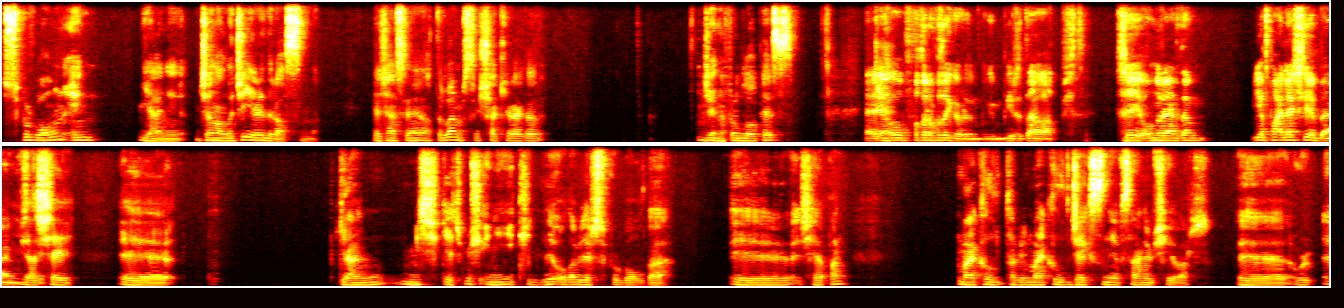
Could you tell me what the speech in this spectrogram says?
Super Bowl'un en yani can alıcı yeridir aslında. Geçen sene hatırlar mısın? Shakira'yla Jennifer Lopez. Ee, Gel. o fotoğrafı da gördüm bugün. Biri daha atmıştı. Şey Onur Erdem ya paylaşıyor ya beğenmişti. Ya şey e, gelmiş geçmiş en iyi ikili olabilir Super Bowl'da e, şey yapan. Michael tabii Michael Jackson efsane bir şey var. E, e,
